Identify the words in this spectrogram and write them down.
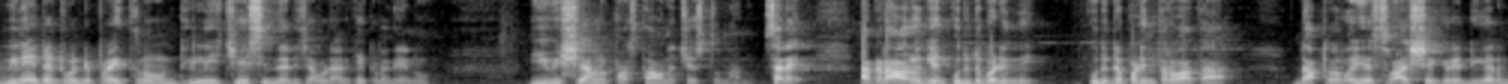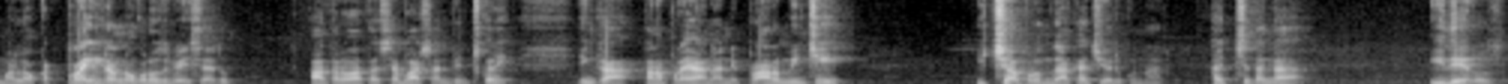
వినేటటువంటి ప్రయత్నం ఢిల్లీ చేసిందని చెప్పడానికి ఇక్కడ నేను ఈ విషయాలను ప్రస్తావన చేస్తున్నాను. సరే అక్కడ ఆరోగ్యం కుదుట పడింది కుదుట పడిన తర్వాత డాక్టర్ వైఎస్ రాజశేఖర రెడ్డి గారు మళ్ళీ ఒక ట్రయల్ రన్ ఒకరోజు వేశారు. ఆ తర్వాత శభాష్ అనిపించుకొని ఇంకా తన ప్రయాణాన్ని ప్రారంభించి ఇచ్చాపురం దాకా చేరుకున్నారు. ఖచ్చితంగా ఇదే రోజు.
